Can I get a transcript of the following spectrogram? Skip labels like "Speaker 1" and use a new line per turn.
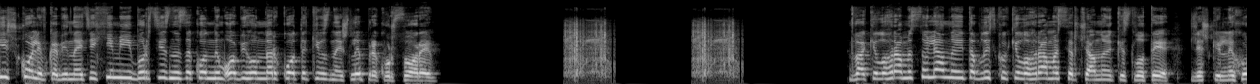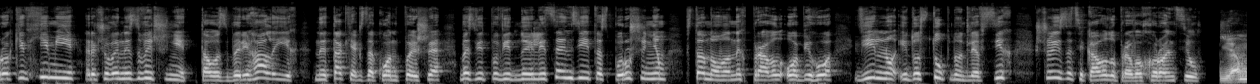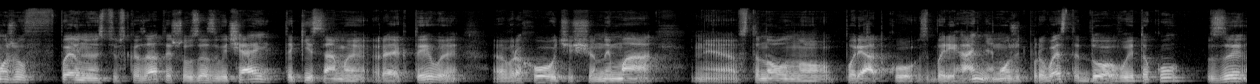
Луцькій школі в кабінеті хімії борці з незаконним обігом наркотиків знайшли прекурсори. Два кілограми соляної та близько кілограма сірчаної кислоти. Для шкільних уроків хімії речовини звичні, та от зберігали їх не так, як закон пише, без відповідної ліцензії та з порушенням встановлених правил обігу. Вільно і доступно для всіх, що і зацікавило правоохоронців.
Я можу впевненістю сказати, що зазвичай такі саме реактиви, е, враховуючи, що нема е, встановленого порядку зберігання, можуть привести до витоку з,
